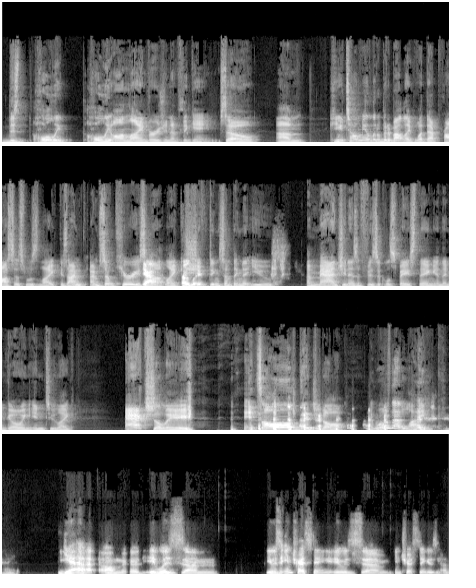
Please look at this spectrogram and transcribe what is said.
this wholly wholly online version of the game. So um, can you tell me a little bit about like what that process was like? Because I'm I'm so curious yeah, about like totally. shifting something that you imagine as a physical space thing and then going into like actually it's all digital. Like, what was that like? Yeah, um, uh, it was um, it was interesting. It was um, interesting is not.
